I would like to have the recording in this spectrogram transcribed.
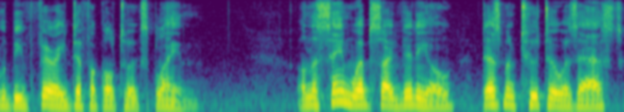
would be very difficult to explain. On the same website video, Desmond Tutu is asked,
